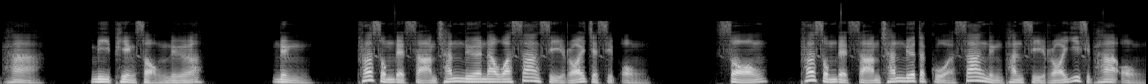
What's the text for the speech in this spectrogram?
2545 มีเพียงสองเนื้อ 1. พระสมเด็จสามชั้นเนื้อนาวสร้าง 470 องค์ 2. พระสมเด็จสามชั้นเนื้อตะกั่วสร้าง 1,425 องค์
